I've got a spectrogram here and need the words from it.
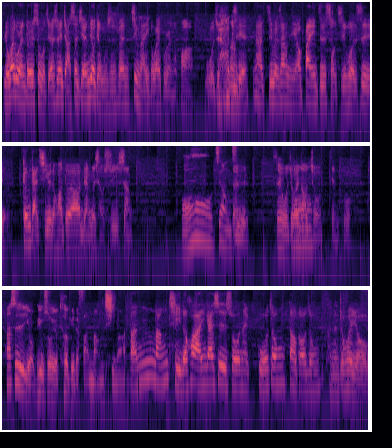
有外国人都会是我接，所以假设今天六点五十分进来一个外国人的话，我就要接。那基本上你要办一只手机或者是更改契约的话，都要两个小时以上，哦，这样子，所以我就会到哦九点多。它是有，譬如说有特别的繁忙期吗？繁忙期的话，应该是说那国中到高中可能就会有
